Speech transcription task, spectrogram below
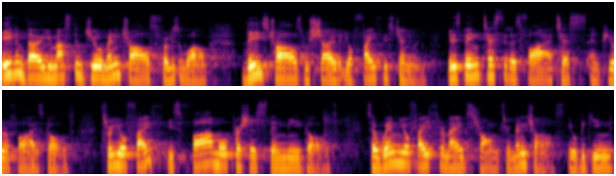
even though you must endure many trials for a little while. These trials will show that your faith is genuine. It is being tested as fire tests and purifies gold. Through your faith is far more precious than mere gold so when your faith remains strong through many trials, it will begin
